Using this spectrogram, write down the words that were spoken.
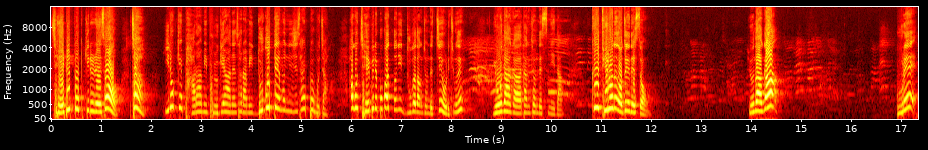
제비 뽑기를 해서 자, 이렇게 바람이 불게 하는 사람이 누구 때문인지 살펴보자. 하고 제비를 뽑았더니 누가 당첨됐지? 우리 친구들? 요나가 당첨됐습니다. 그 뒤로는 어떻게 됐어? 요나가 물에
